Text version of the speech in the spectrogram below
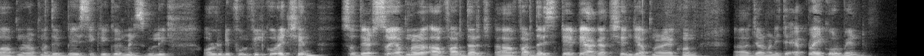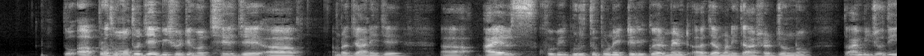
বা আপনারা আপনাদের বেসিক রিকোয়ারমেন্টসগুলি অলরেডি ফুলফিল করেছেন। সো দ্যাটস ওয়াই আপনারা ফার্দার ফার্দার স্টেপে আগাচ্ছেন যে আপনারা এখন জার্মানিতে অ্যাপ্লাই করবেন। তো প্রথমত যে বিষয়টি হচ্ছে যে আমরা জানি যে আইএলস খুবই গুরুত্বপূর্ণ একটি রিকোয়ারমেন্ট জার্মানিতে আসার জন্য। তো আমি যদি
